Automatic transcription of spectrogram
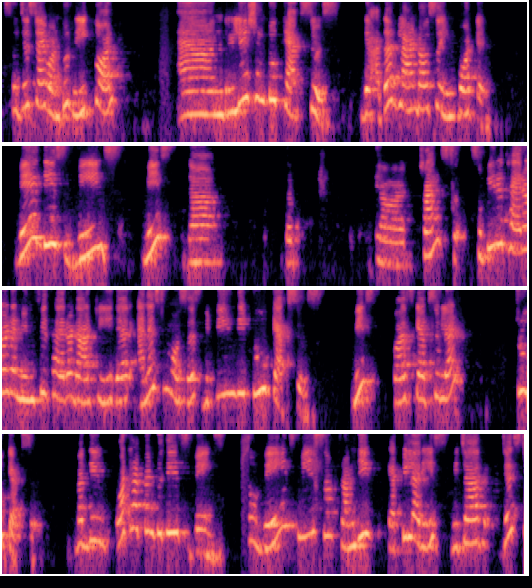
So just I want to recall and relation to capsules, the other gland also important. Where these veins means the, the uh, trunks, superior thyroid and inferior thyroid artery, they are anastomoses between the two capsules. Means first capsule and true capsule. But the what happened to these veins? So veins means from the capillaries which are just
